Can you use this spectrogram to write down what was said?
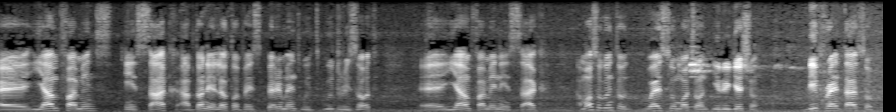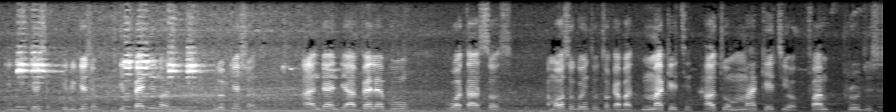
uh, yam farming in sack. I've done a lot of experiments with good results. Uh, yam farming in sack. I'm also going to dwell so much on irrigation, different types of irrigation, irrigation depending on the location, and then the available water source. I'm also going to talk about marketing, how to market your farm produce.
